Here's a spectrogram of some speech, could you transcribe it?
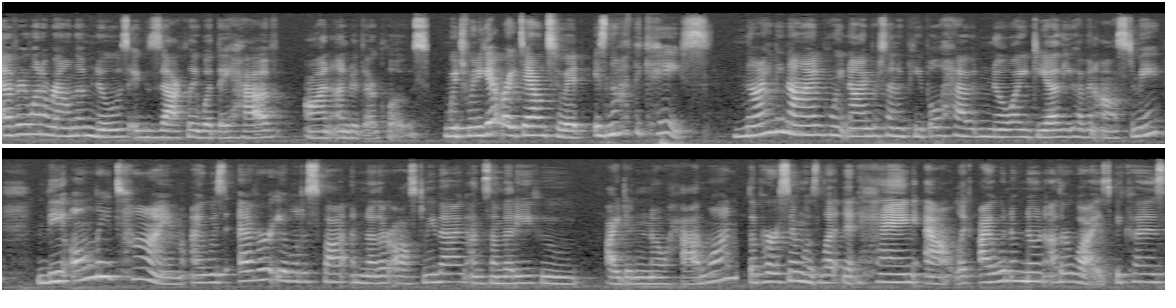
everyone around them knows exactly what they have on under their clothes, which, when you get right down to it, is not the case. 99.9% of people have no idea that you have an ostomy. The only time I was ever able to spot another ostomy bag on somebody who I didn't know had one. The person was letting it hang out. Like I wouldn't have known otherwise because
